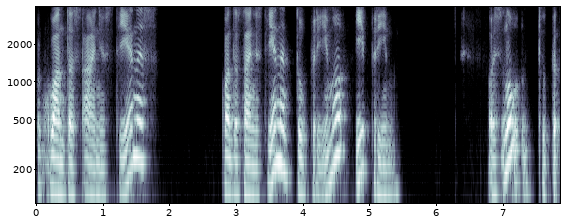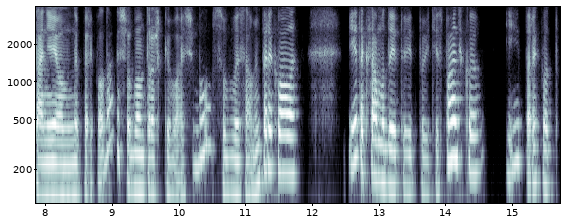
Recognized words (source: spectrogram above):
Quantos años tienes? Quantos años tiene tu primo і primo? Ось, ну, тут питання я вам не перекладаю, щоб вам трошки важче було, щоб ви самі переклали. І так само даєте відповідь іспанською і переклад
